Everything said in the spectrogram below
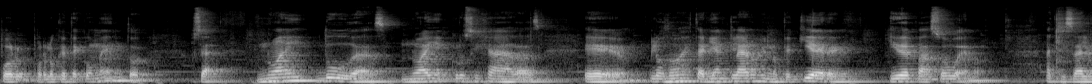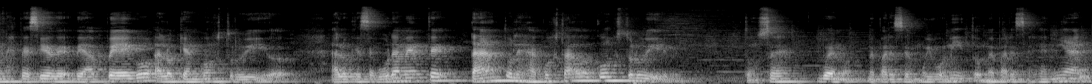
por, por lo que te comento. O sea, no hay dudas, no hay encrucijadas, eh, los dos estarían claros en lo que quieren y de paso, bueno, aquí sale una especie de, apego a lo que han construido, a lo que seguramente tanto les ha costado construir. Entonces, bueno, me parece muy bonito, me parece genial.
